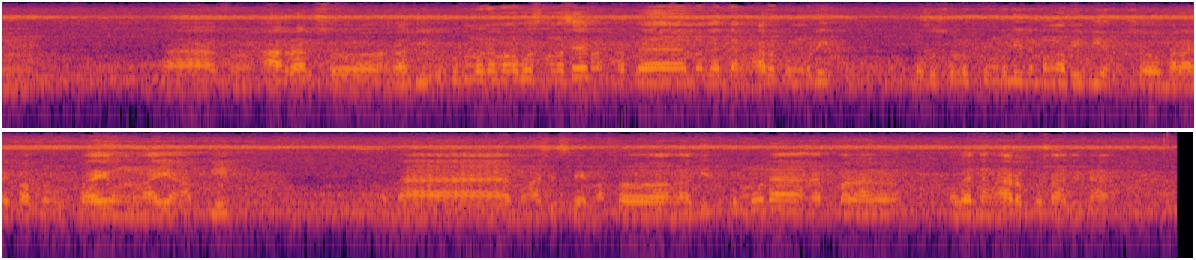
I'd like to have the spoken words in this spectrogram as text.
uh, aral. So nandito po muna mga boss mga sir. At uh, magandang araw po muli. Masusunod po muli ng mga video. So marami pa po tayong mga i-update na mga sistema. So nandito po muna at marami, magandang araw po sa atin na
